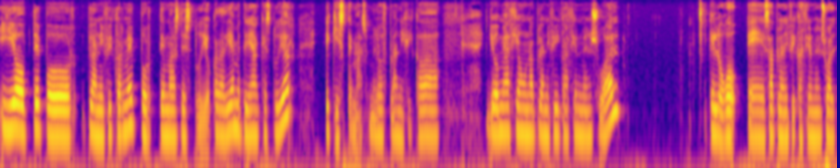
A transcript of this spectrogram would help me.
Y yo opté por planificarme por temas de estudio. Cada día me tenía que estudiar X temas. Me los planificaba. Yo me hacía una planificación mensual que luego eh, esa planificación mensual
